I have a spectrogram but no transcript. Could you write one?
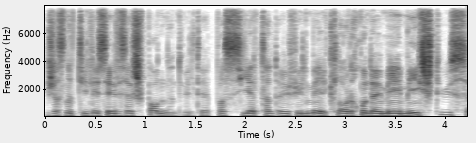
ist das natürlich sehr, sehr spannend, weil da passiert halt auch viel mehr. Klar, da kommt auch mehr Mist raus,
